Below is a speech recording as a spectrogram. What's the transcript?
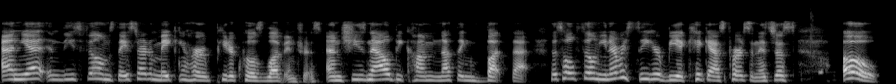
And yet in these films, they started making her Peter Quill's love interest, and she's now become nothing but that. This whole film, you never see her be a kick-ass person. It's just, oh.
